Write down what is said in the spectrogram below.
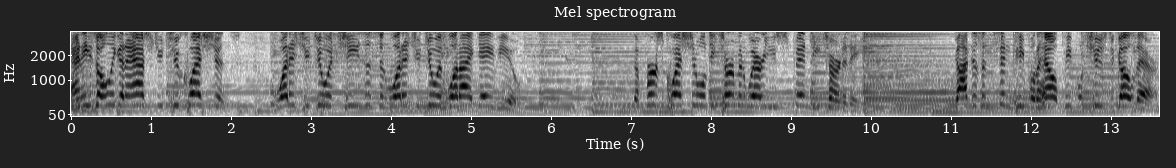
And He's only going to ask you two questions What did you do with Jesus, and what did you do with what I gave you? The first question will determine where you spend eternity. God doesn't send people to hell, people choose to go there.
